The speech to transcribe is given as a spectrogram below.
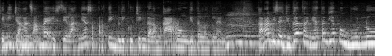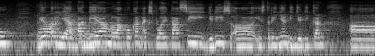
Jadi Hmm. jangan sampai istilahnya seperti beli kucing dalam karung gitu loh, Glenn. Hmm. Karena bisa juga ternyata dia pembunuh. Dia Oh, ternyata iya, dia melakukan eksploitasi. Jadi eh, istrinya dijadikan eh,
